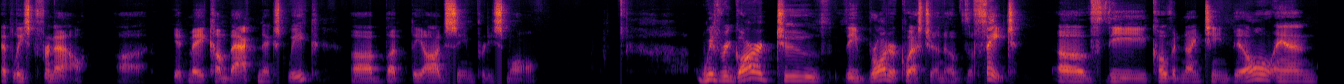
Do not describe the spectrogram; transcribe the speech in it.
at least for now. Uh, it may come back next week, uh, but the odds seem pretty small. With regard to the broader question of the fate of the COVID 19 bill and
